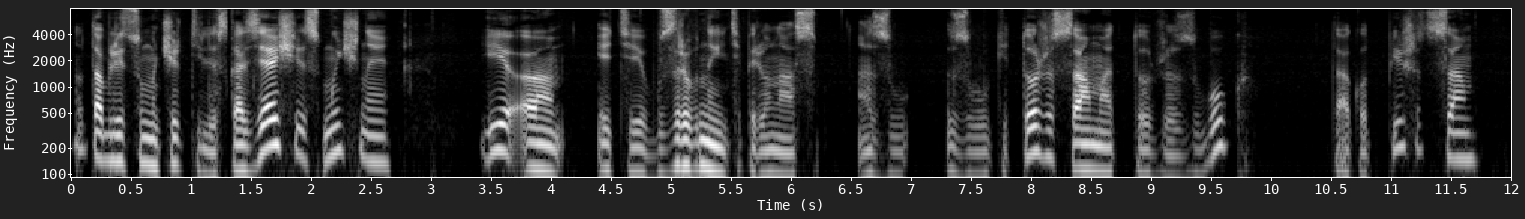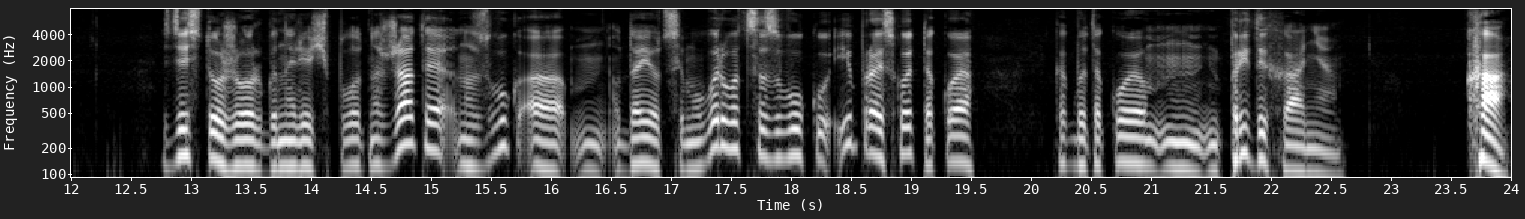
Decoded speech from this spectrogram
Ну, таблицу мы чертили. Скользящие, смычные. И э, эти взрывные теперь у нас а, зву звуки. То же самое, тот же звук. Так вот пишется. Здесь тоже органы речи плотно сжаты, но звук а, удается ему вырваться звуку, и происходит такое, как бы такое м, придыхание. К.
